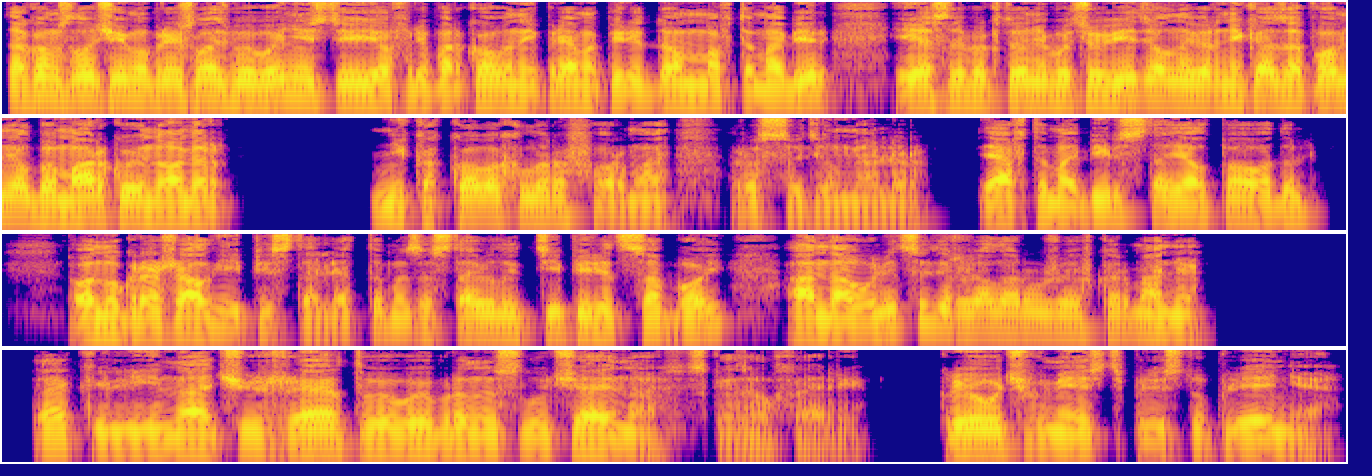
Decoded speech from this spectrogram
В таком случае ему пришлось бы вынести ее в припаркованный прямо перед домом автомобиль, и если бы кто-нибудь увидел, наверняка запомнил бы марку и номер. «Никакого хлороформа», — рассудил Мюллер. И автомобиль стоял поодаль. Он угрожал ей пистолетом и заставил идти перед собой, а на улице держал оружие в кармане. «Так или иначе, жертвы выбраны случайно», — сказал Харри. «Ключ в месте преступления.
